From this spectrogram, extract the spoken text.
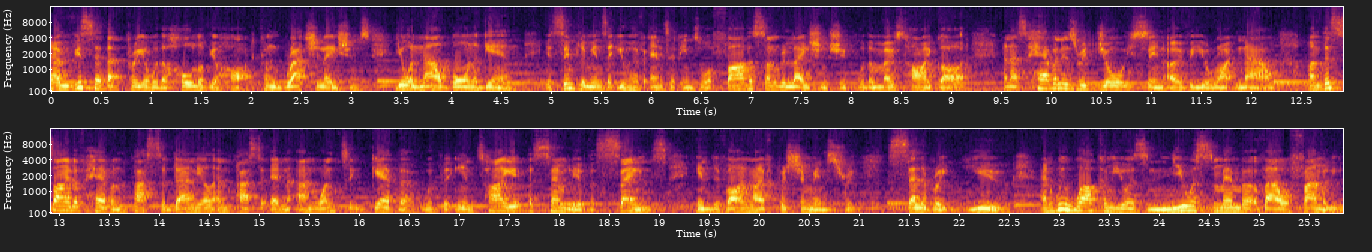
Now, if you said that prayer with the whole of your heart, congratulations, you are now born again. It simply means that you have entered into a father son relationship with the Most High God. And as heaven is rejoicing over you right now, on this side of heaven, Pastor Daniel and Pastor Edna Anwan, together with the entire assembly of the saints in Divine Life Christian Ministry, celebrate you. And we welcome you as newest member of our family.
